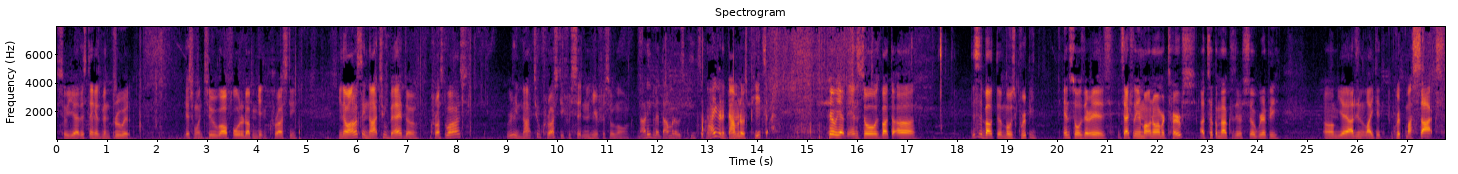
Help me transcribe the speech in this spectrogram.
So yeah, this thing has been through it. This one too, all folded up and getting crusty. You know, honestly, not too bad though. Crust wise, really not too crusty for sitting in here for so long. Not even a Domino's pizza. Not even a Domino's pizza. Here we have the insole. It's about the uh this is about the most grippy insoles there is. It's actually in my Armour turfs. I took them out because they're so grippy. Um yeah, I didn't like it. Gripped my socks.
